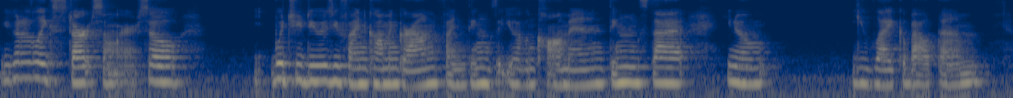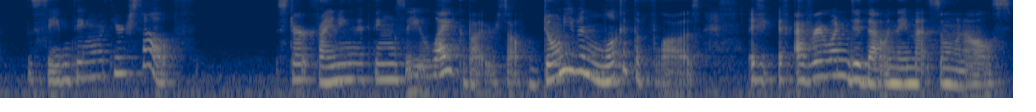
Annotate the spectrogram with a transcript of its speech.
You got to like start somewhere. So what you do is you find common ground, find things that you have in common and things that, you know, you like about them. The same thing with yourself. Start finding the things that you like about yourself. Don't even look at the flaws if if everyone did that when they met someone else,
